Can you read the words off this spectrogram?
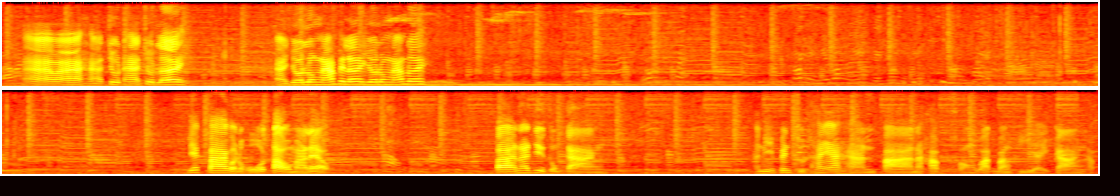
อะอ่ามาหาจุดหาจุดเลย อ่าโยนลงน้ำไปเลย โยนลงน้ำเลย เรียกปลาก่อนโอ้โหเต่ามาแล้ว ปลาน่าจะอยู่ตรงกลาง อันนี้เป็นจุดให้อาหารปลานะครับ ของวัดบางพลีใหญ่กลางครับ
